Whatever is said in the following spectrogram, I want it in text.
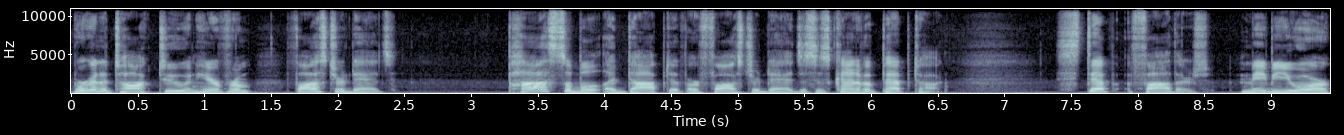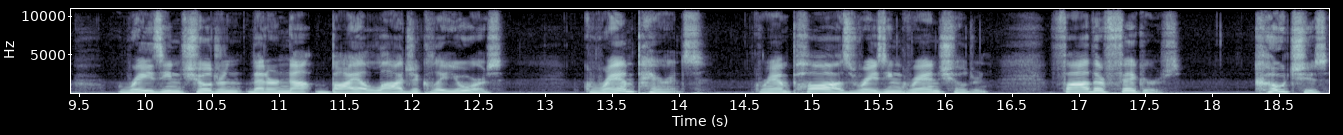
We're going to talk to and hear from foster dads, possible adoptive or foster dads. This is kind of a pep talk. Stepfathers. Maybe you are raising children that are not biologically yours. Grandparents. Grandpas raising grandchildren. Father figures. Coaches.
